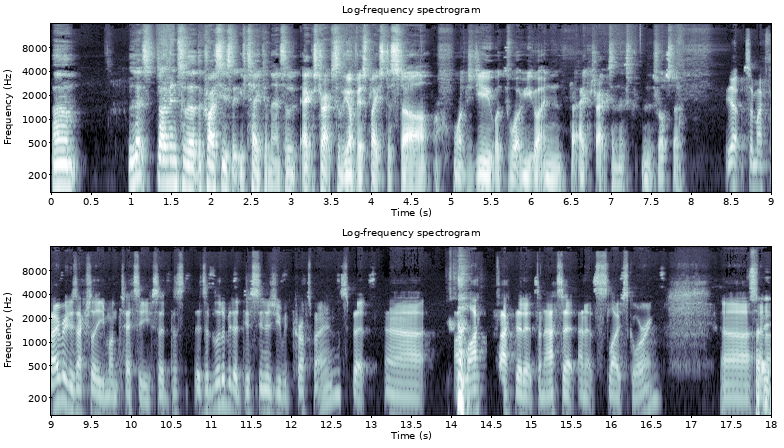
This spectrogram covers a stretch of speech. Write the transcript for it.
Um, let's dive into the, the crises that you've taken then. So extracts are the obvious place to start. What did you what what have you got in for extracts in this in this roster? Yep. So my favorite is actually Montesi. So this, there's a little bit of dyssynergy with Crossbones, but uh, I like the fact that it's an asset and it's slow scoring. Uh, So I-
